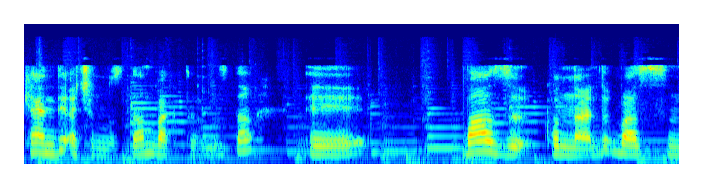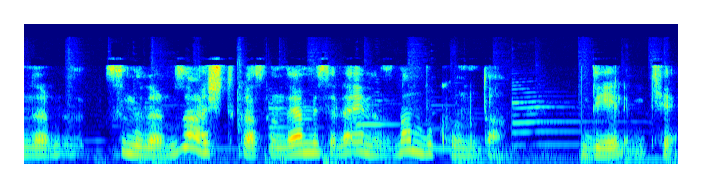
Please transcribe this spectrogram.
kendi açımızdan baktığımızda e, bazı konularda bazı sınırlarımızı, sınırlarımızı aştık aslında. Yani mesela en azından bu konuda diyelim ki.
